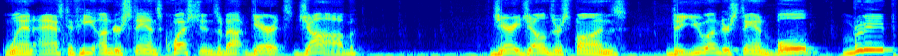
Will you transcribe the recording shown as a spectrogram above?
when asked if he understands questions about Garrett's job, Jerry Jones responds, Do you understand bull bleep?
